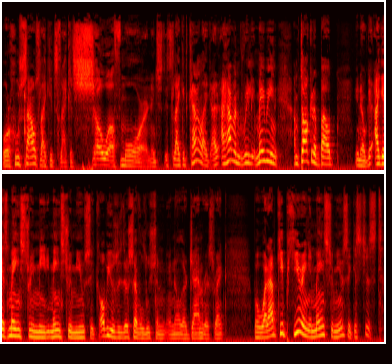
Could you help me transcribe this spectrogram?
or who sounds like it's like a show off more, and it's it's like it kind of like I, I haven't really maybe I'm talking about you know I guess mainstream media, mainstream music. Obviously, there's evolution in other genres, right? But what I keep hearing in mainstream music is just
